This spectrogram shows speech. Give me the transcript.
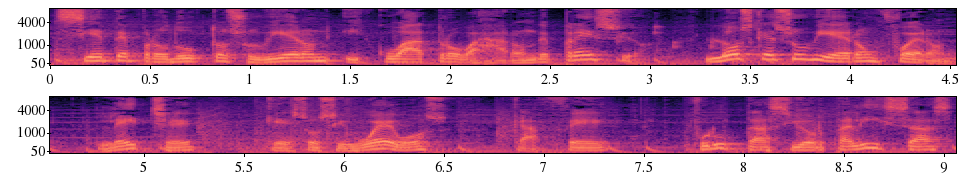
siete productos subieron y cuatro bajaron de precio. Los que subieron fueron leche, quesos y huevos, café, frutas y hortalizas,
